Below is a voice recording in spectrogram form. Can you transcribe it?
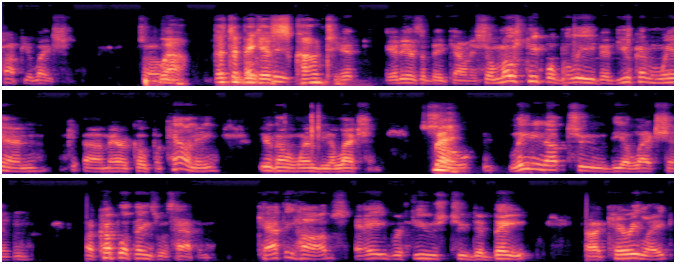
population. So wow, that's the biggest people, county. It, it is a big county. So most people believe if you can win uh, Maricopa County, you're going to win the election. So right. leading up to the election, a couple of things was happening. Kathy Hobbs, A, refused to debate uh, Kari Lake.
